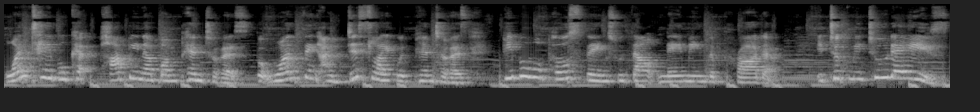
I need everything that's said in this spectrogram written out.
One table kept popping up on Pinterest, but one thing I dislike with Pinterest, people will post things without naming the product. It took me two days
